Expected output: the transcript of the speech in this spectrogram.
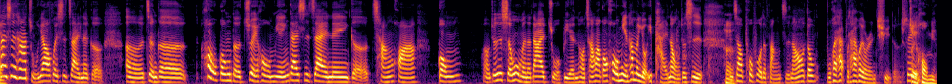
但是它主要会是在那个。呃，整个后宫的最后面，应该是在那个长华宫哦，就是神武门的大概左边哦。长华宫后面，他们有一排那种就是你知道破破的房子，然后都不会太不太会有人去的，所以最后面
